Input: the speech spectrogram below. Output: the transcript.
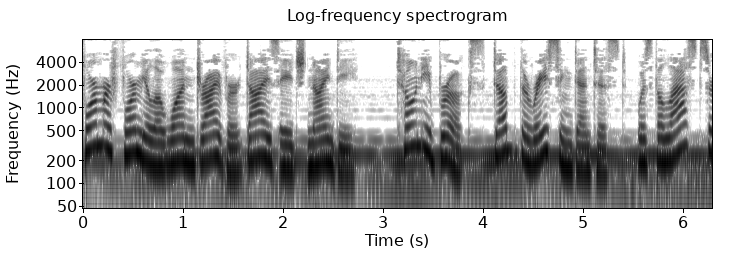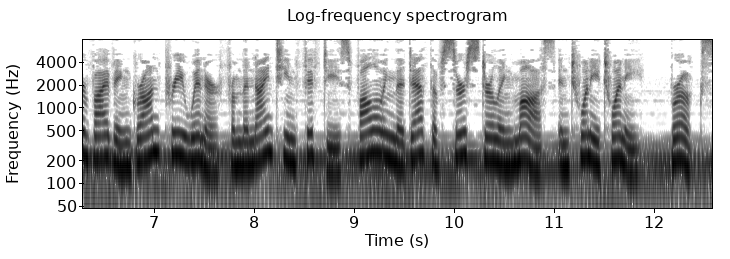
former Formula One driver dies aged 90. Tony Brooks, dubbed the racing dentist, was the last surviving Grand Prix winner from the 1950s following the death of Sir Stirling Moss in 2020. Brooks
